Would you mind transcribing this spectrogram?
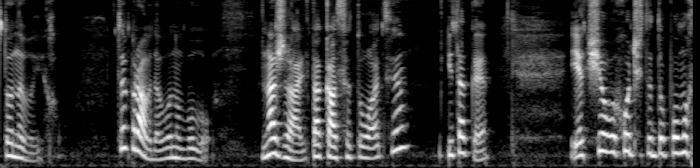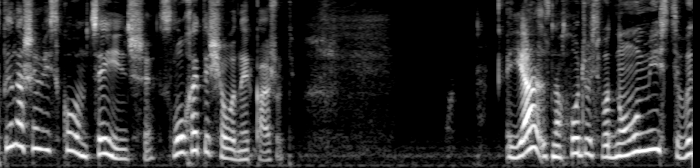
хто не виїхав. Це правда, воно було. На жаль, така ситуація і таке. Якщо ви хочете допомогти нашим військовим, це інше. Слухайте, що вони кажуть. Я знаходжусь в одному місці, ви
